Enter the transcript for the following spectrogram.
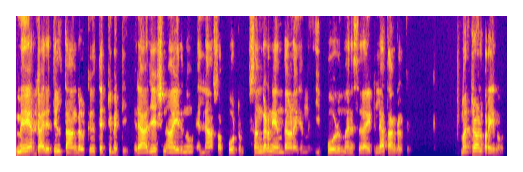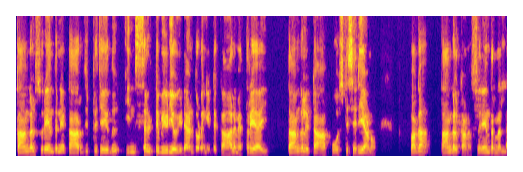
മേയർ കാര്യത്തിൽ താങ്കൾക്ക് തെറ്റുപറ്റി. രാജേഷിന് ആയിരുന്നു എല്ലാ സപ്പോർട്ടും. സംഘടന എന്താണ് എന്ന് ഇപ്പോഴും മനസ്സിലായിട്ടില്ല താങ്കൾക്ക്. മറ്റൊരാൾ പറയുന്നു താങ്കൾ സുരേന്ദ്രനെ ടാർജറ്റ് ചെയ്ത് ഇൻസൾട്ട് വീഡിയോ ഇടാൻ തുടങ്ങിയിട്ട് കാലം എത്രയായി? താങ്കൾ ഇട്ട ആ പോസ്റ്റ് ശരിയാണോ? പക താങ്കൾക്കാണ് സുരേന്ദ്രനല്ല.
